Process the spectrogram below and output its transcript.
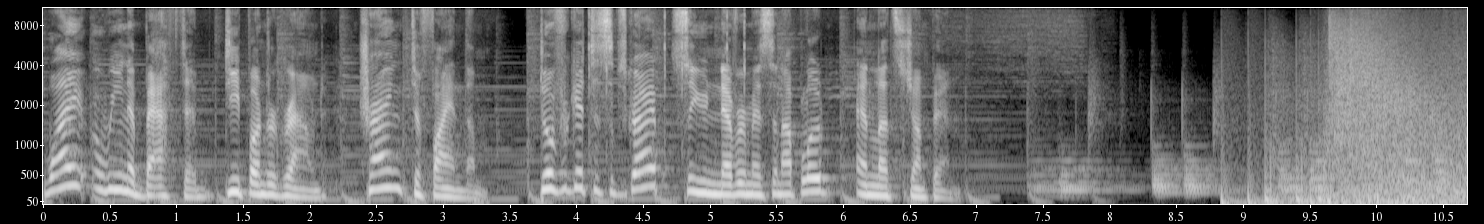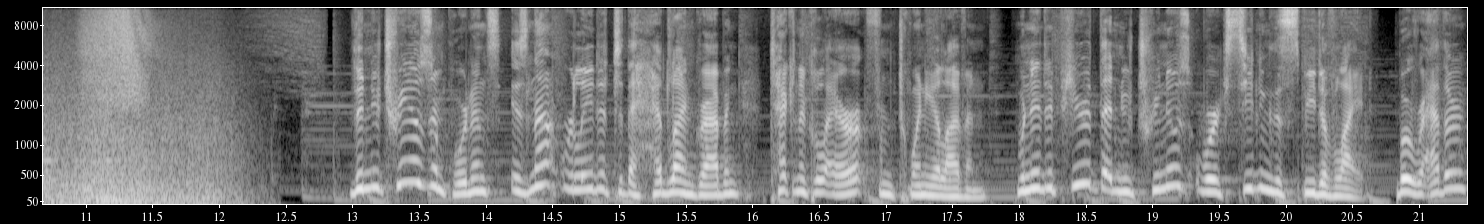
why are we in a bathtub deep underground trying to find them? Don't forget to subscribe so you never miss an upload, and let's jump in. The neutrino's importance is not related to the headline grabbing technical error from 2011, when it appeared that neutrinos were exceeding the speed of light, but rather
